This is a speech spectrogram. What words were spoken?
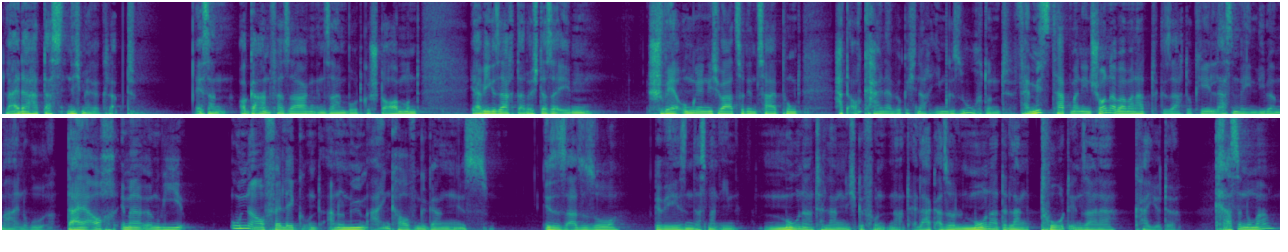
Leider hat das nicht mehr geklappt. Er ist an Organversagen in seinem Boot gestorben und ja, wie gesagt, dadurch, dass er eben schwer umgänglich war zu dem Zeitpunkt, hat auch keiner wirklich nach ihm gesucht und vermisst hat man ihn schon, aber man hat gesagt, okay, lassen wir ihn lieber mal in Ruhe. Da er auch immer irgendwie unauffällig und anonym einkaufen gegangen ist, ist es also so gewesen, dass man ihn monatelang nicht gefunden hat. Er lag also monatelang tot in seiner Kajüte. Krasse Nummer,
